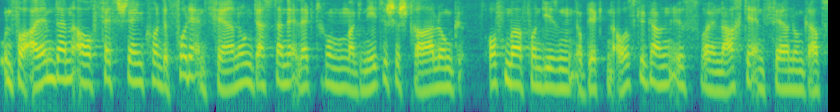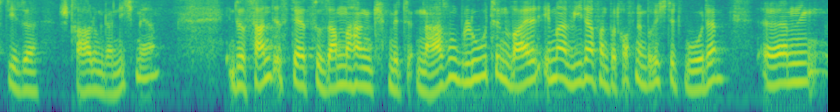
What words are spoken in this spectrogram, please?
und vor allem dann auch feststellen konnte vor der Entfernung, dass dann eine elektromagnetische Strahlung offenbar von diesen Objekten ausgegangen ist, weil nach der Entfernung gab es diese Strahlung dann nicht mehr. Interessant ist der Zusammenhang mit Nasenbluten, weil immer wieder von Betroffenen berichtet wurde, ähm,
